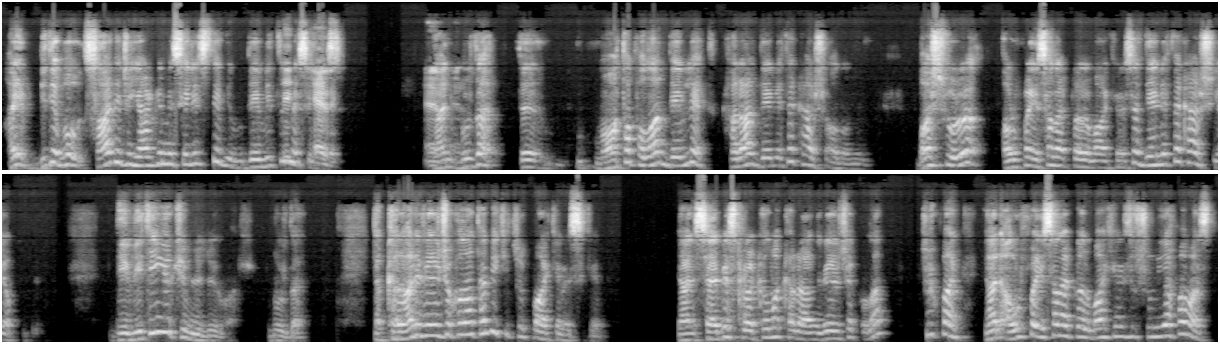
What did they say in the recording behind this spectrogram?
Hayır bir de bu sadece yargı meselesi de değil. Bu devletin evet, meselesi. Evet. Evet, yani evet. burada e, muhatap olan devlet, karar devlete karşı alınıyor. Başvuru Avrupa İnsan Hakları Mahkemesi'ne devlete karşı yapılıyor. Devletin yükümlülüğü var burada. Ya kararı verecek olan tabii ki Türk Mahkemesi gibi. Yani serbest bırakılma kararını verecek olan Türk Mahkemesi. Yani Avrupa İnsan Hakları Mahkemesi şunu yapamaz.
